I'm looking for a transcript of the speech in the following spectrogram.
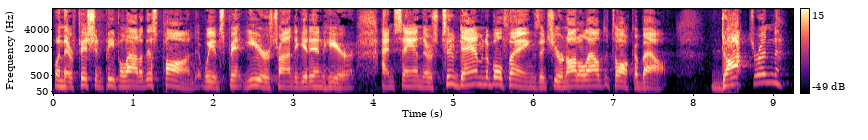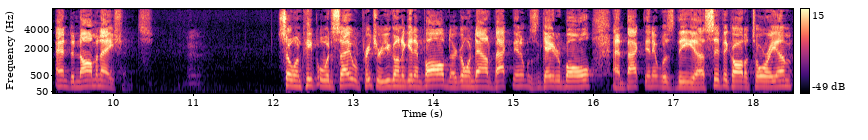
When they're fishing people out of this pond that we had spent years trying to get in here and saying there's two damnable things that you're not allowed to talk about doctrine and denominations. So when people would say, well, preacher, are you going to get involved? They're going down. Back then it was the Gator Bowl, and back then it was the uh, Civic Auditorium.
